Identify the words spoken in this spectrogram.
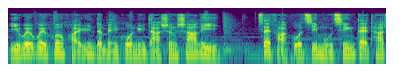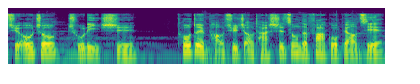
一位未婚怀孕的美国女大生莎莉，在法国及母亲带她去欧洲处理时，脱队跑去找她失踪的法国表姐。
